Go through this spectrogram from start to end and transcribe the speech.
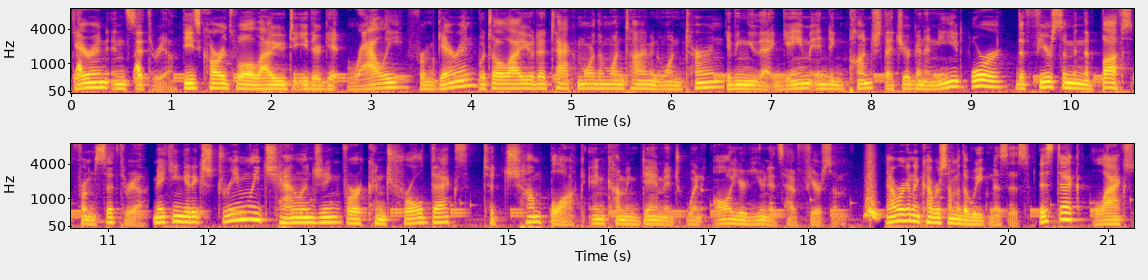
Garen and Cithria. These cards will allow you to either get Rally from Garen, which will allow you to attack more than one time in one turn, giving you that game-ending punch that you're gonna need, or the Fearsome in the buffs from Cithria, making it extremely challenging for control decks to chump block incoming damage when all your units have fearsome. Now we're going to cover some of the weaknesses. This deck lacks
